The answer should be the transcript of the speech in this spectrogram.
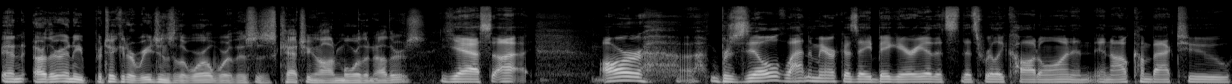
And are there any particular regions of the world where this is catching on more than others? Yes. Our uh, Brazil, Latin America is a big area that's that's really caught on, and, and I'll come back to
